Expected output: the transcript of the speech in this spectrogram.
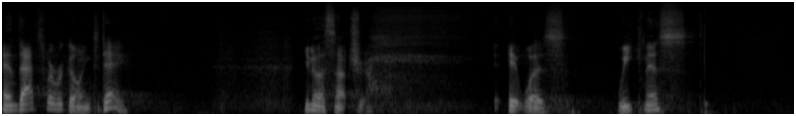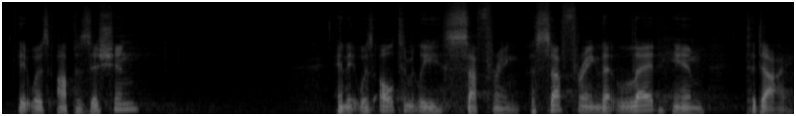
And that's where we're going today. You know, that's not true. It was weakness, it was opposition, and it was ultimately suffering, a suffering that led him to die.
